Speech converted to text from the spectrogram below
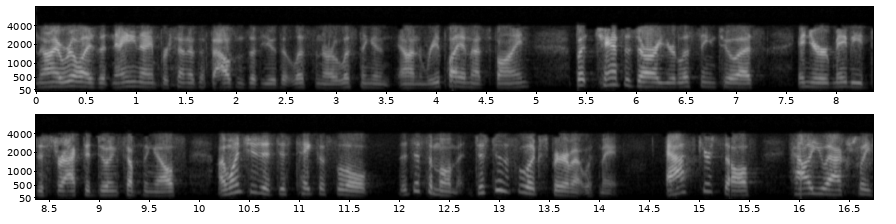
Now I realize that 99% of the thousands of you that listen are listening in, on replay and that's fine. But chances are you're listening to us and you're maybe distracted doing something else. I want you to just take this little just a moment. Just do this little experiment with me. Ask yourself how you actually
